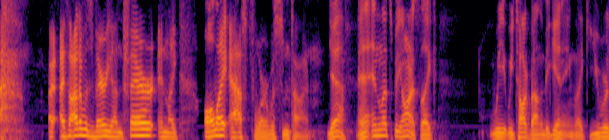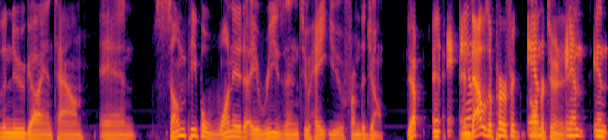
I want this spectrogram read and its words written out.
I, I thought it was very unfair, and like all I asked for was some time. Yeah, and, and let's be honest, like we we talked about in the beginning, like you were the new guy in town, and some people wanted a reason to hate you from the jump, Yep, and and, that was a perfect and- opportunity. and and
